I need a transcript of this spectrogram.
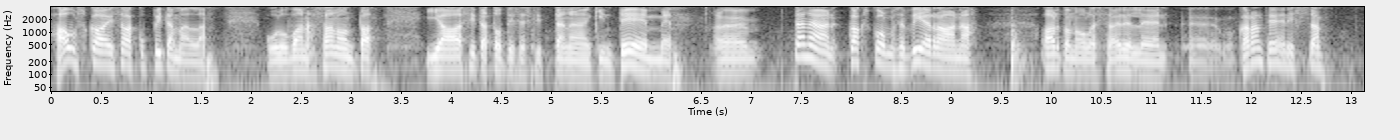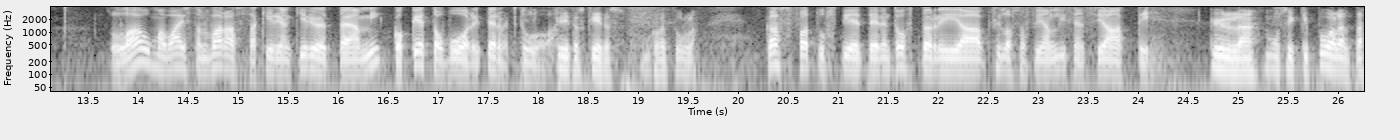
Hauskaa ei saa kuin pitämällä, kuuluu vanha sanonta, ja sitä totisesti tänäänkin teemme. tänään kaksi kolmosen vieraana Arton ollessa edelleen karanteenissa. Lauma Vaiston varassa kirjan kirjoittaja Mikko Ketovuori, tervetuloa. Kiitos, kiitos. Mukava tulla. Kasvatustieteiden tohtori ja filosofian lisensiaatti. Kyllä, musiikkipuolelta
